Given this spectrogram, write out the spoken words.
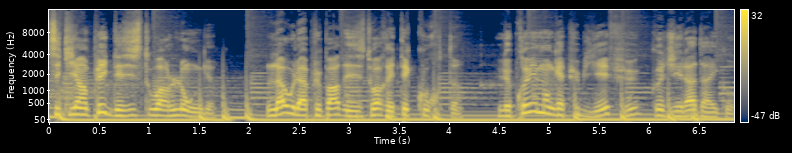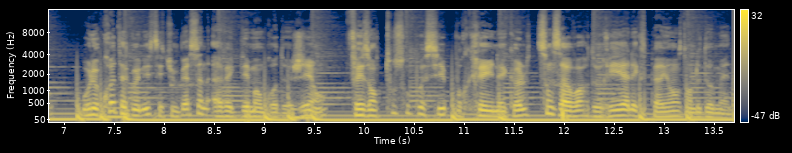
ce qui implique des histoires longues, là où la plupart des histoires étaient courtes. Le premier manga publié fut Godzilla Daigo, où le protagoniste est une personne avec des membres de géants, faisant tout son possible pour créer une école sans avoir de réelle expérience dans le domaine.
